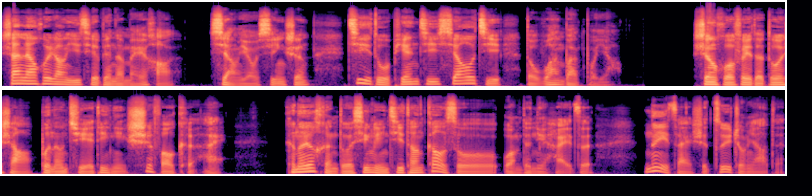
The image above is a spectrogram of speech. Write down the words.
善良会让一切变得美好。相由心生，嫉妒、偏激、消极都万万不要。生活费的多少不能决定你是否可爱。可能有很多心灵鸡汤告诉我们的女孩子，内在是最重要的。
